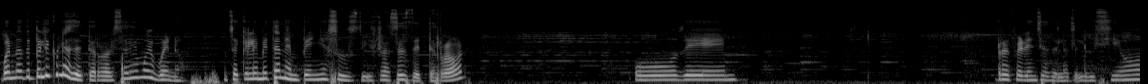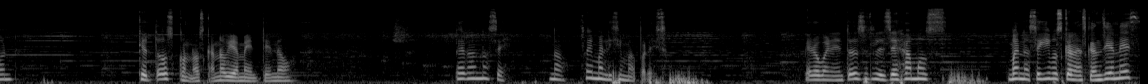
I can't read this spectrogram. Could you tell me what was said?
bueno, de películas de terror, estaría muy bueno. O sea, que le metan empeño a sus disfraces de terror. O de referencias de la televisión. Que todos conozcan, obviamente, ¿no? Pero no sé, no, soy malísima para eso. Pero bueno, entonces les dejamos, bueno, seguimos con las canciones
